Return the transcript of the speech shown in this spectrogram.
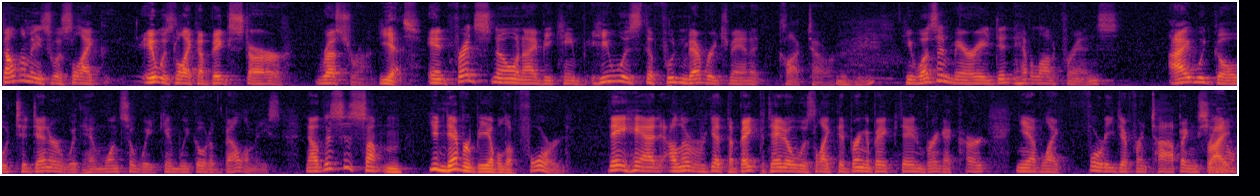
Bellamy's was like it was like a big star restaurant. Yes. And Fred Snow and I became he was the food and beverage man at Clock Tower. Mm-hmm. He wasn't married, didn't have a lot of friends. I would go to dinner with him once a week and we go to Bellamy's. Now this is something you'd never be able to afford. They had I'll never forget the baked potato was like they bring a baked potato and bring a cart and you have like 40 different toppings, you Right. know.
